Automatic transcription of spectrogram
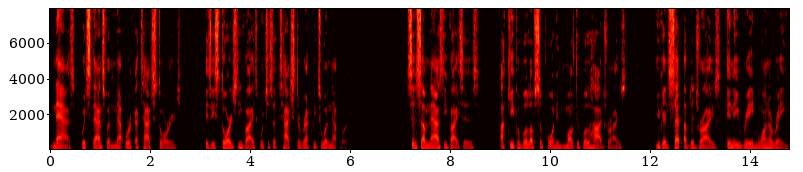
NAS, which stands for Network Attached Storage, is a storage device which is attached directly to a network. Since some NAS devices are capable of supporting multiple hard drives, you can set up the drives in a RAID 1 array,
